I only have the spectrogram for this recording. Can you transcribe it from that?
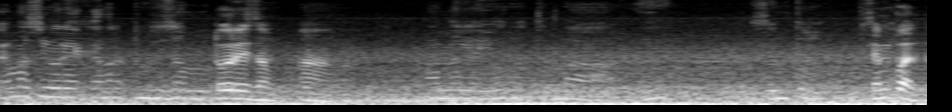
ಫೇಮಸ್ ಇವರು ಯಾಕಂದ್ರೆ ಟೂರಿಸಂ ಟೂರಿಸಂ ಹಾಂ ಆಮೇಲೆ ಇವರು ತುಂಬಾ ಸಿಂಪಲ್ ಸಿಂಪಲ್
